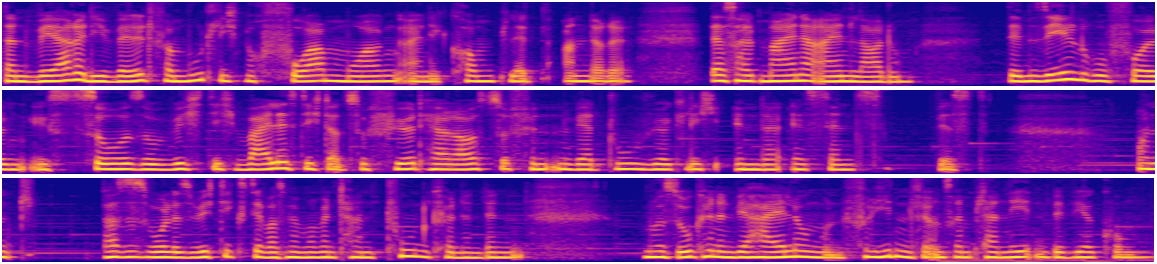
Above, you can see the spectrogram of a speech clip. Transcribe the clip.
dann wäre die Welt vermutlich noch vor morgen eine komplett andere. Deshalb meine Einladung. Dem Seelenruf folgen ist so, so wichtig, weil es dich dazu führt, herauszufinden, wer du wirklich in der Essenz bist. Und das ist wohl das Wichtigste, was wir momentan tun können, denn nur so können wir Heilung und Frieden für unseren Planeten bewirken.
